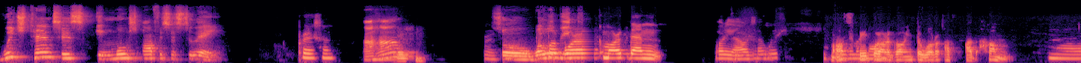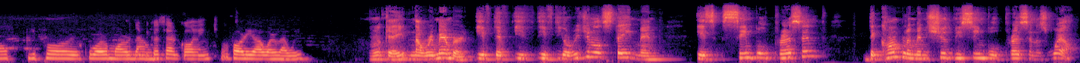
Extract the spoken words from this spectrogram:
which tense is in most offices today? Present. Uh-huh. So what People would be work more than 40 hours a week. Most people are going to work at, at home. No, people work more than Because they're going to. 40 hours a week. Okay, now remember, if the, if, if the original statement is simple present, the complement should be simple present as well.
